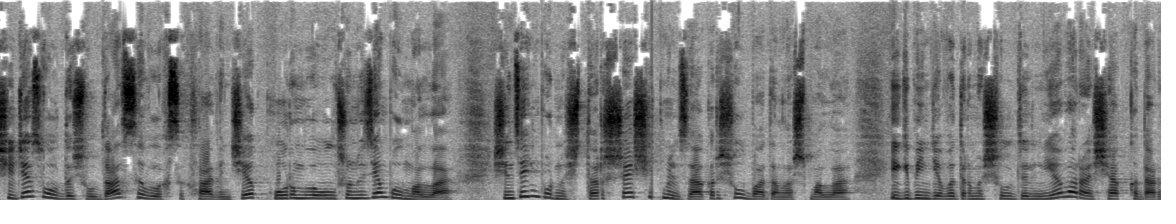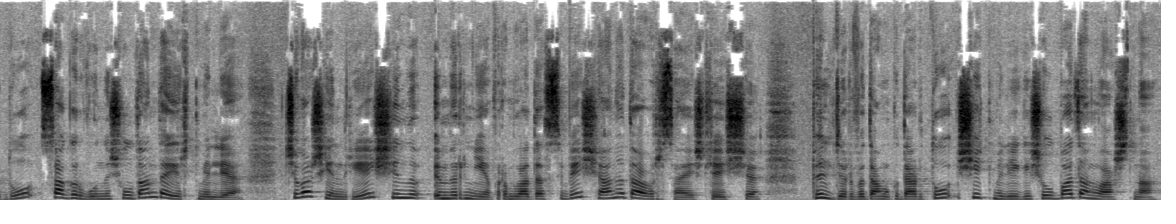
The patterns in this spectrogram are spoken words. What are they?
Шидес улды шулда сывлық сықлавенче курымлы улшынызен болмалла. Шинзен бурныштыршы шитміл загыр шулбадан лашмалла. Игібінде вадырмы шулділіне вара шақ қыдарду сагыр вуны шулдан да ертмелі. Чываш енре шин өмірне вырмлада себе шаны давырса ішлеші. Пілдер вадам қыдарду шитмелігі шулбадан лашна.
